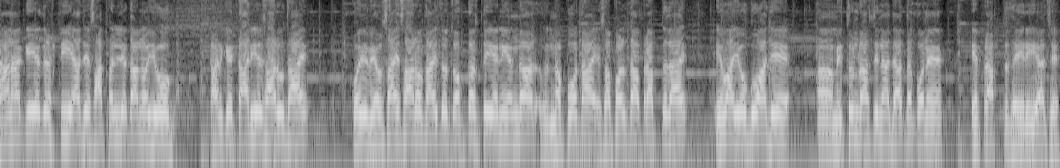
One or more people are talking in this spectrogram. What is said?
નાણાકીય દ્રષ્ટિએ આજે સાફલ્યતાનો યોગ, કારણ કે કાર્ય સારું થાય, કોઈ વ્યવસાય સારો થાય તો ચોક્કસથી એની અંદર નફો થાય, સફળતા પ્રાપ્ત થાય, એવા યોગો આજે મિથુન રાશિના જાતકોને એ પ્રાપ્ત થઈ રહ્યા છે.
